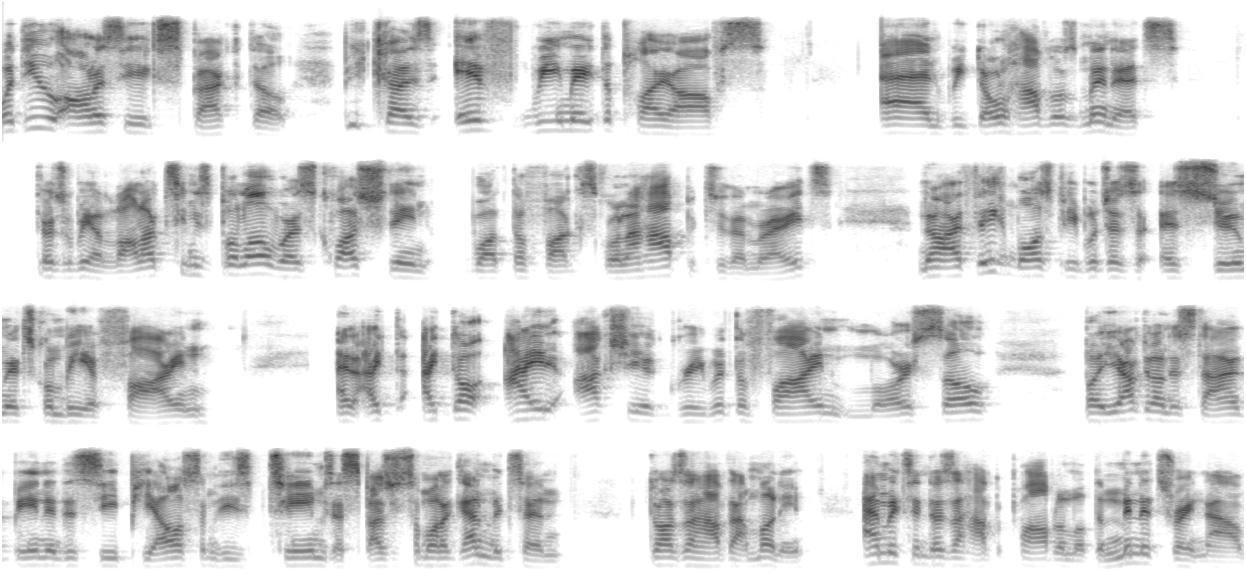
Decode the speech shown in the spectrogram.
what do you honestly expect though? Because if we made the playoffs and we don't have those minutes, there's gonna be a lot of teams below us questioning what the fuck's gonna happen to them, right? No, I think most people just assume it's gonna be a fine. And I, I don't I actually agree with the fine more so. But you have to understand being in the CPL, some of these teams, especially someone like Edmonton, doesn't have that money. Edmonton doesn't have the problem of the minutes right now.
